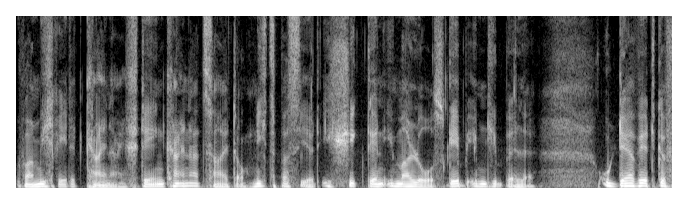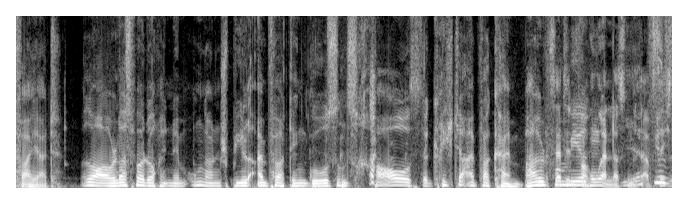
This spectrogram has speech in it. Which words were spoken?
Über mich redet keiner. Ich stehe in keiner Zeitung. Nichts passiert. Ich schicke den immer los, gebe ihm die Bälle. Und der wird gefeiert. So, aber lass mal doch in dem Ungarn-Spiel einfach den Gosens raus. Der kriegt ja einfach keinen Ball Das von mir. verhungern lassen mit Ja, Absicht.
